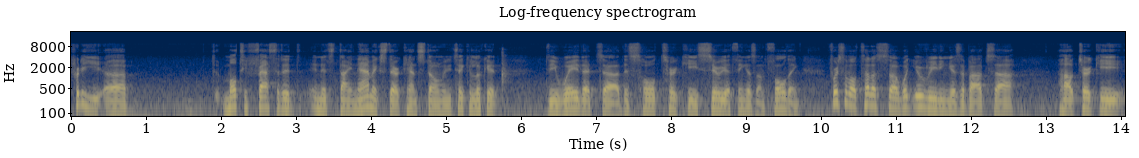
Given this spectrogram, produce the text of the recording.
pretty uh, multifaceted in its dynamics there, Ken Stone. When you take a look at the way that uh, this whole Turkey-Syria thing is unfolding. First of all, tell us uh, what your reading is about uh, how Turkey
